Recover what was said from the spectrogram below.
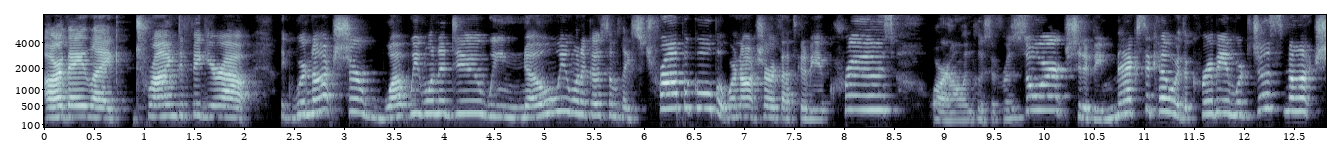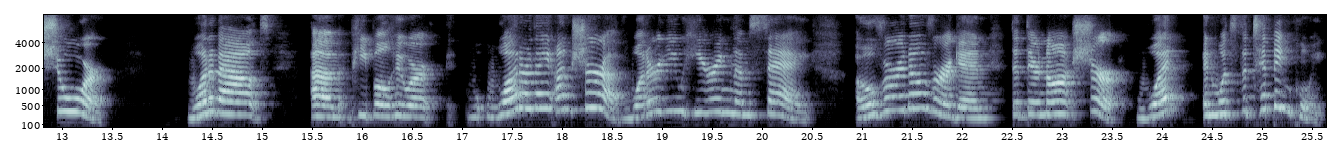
are they like trying to figure out like we're not sure what we want to do. We know we want to go someplace tropical, but we're not sure if that's going to be a cruise or an all-inclusive resort. Should it be Mexico or the Caribbean? We're just not sure. What about um, people who are what are they unsure of? What are you hearing them say over and over again that they're not sure? What and what's the tipping point?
